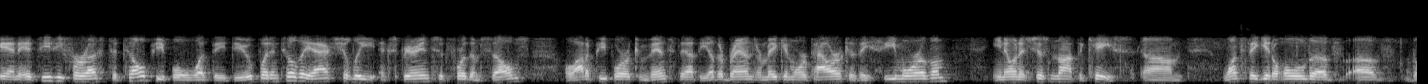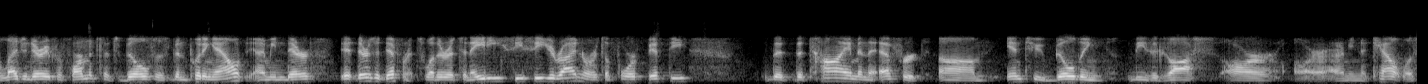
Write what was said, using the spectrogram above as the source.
and it's easy for us to tell people what they do, but until they actually experience it for themselves, a lot of people are convinced that the other brands are making more power because they see more of them, you know, and it's just not the case. Um, once they get a hold of of the legendary performance that Bills has been putting out, I mean, there there's a difference whether it's an 80 cc you're riding or it's a 450. The the time and the effort um, into building these exhausts are are I mean, countless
